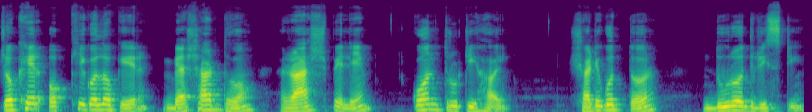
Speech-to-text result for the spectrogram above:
চোখের অক্ষিগোলকের ব্যাসার্ধ হ্রাস পেলে কোন ত্রুটি হয়? সঠিক উত্তর, দূরদৃষ্টি।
